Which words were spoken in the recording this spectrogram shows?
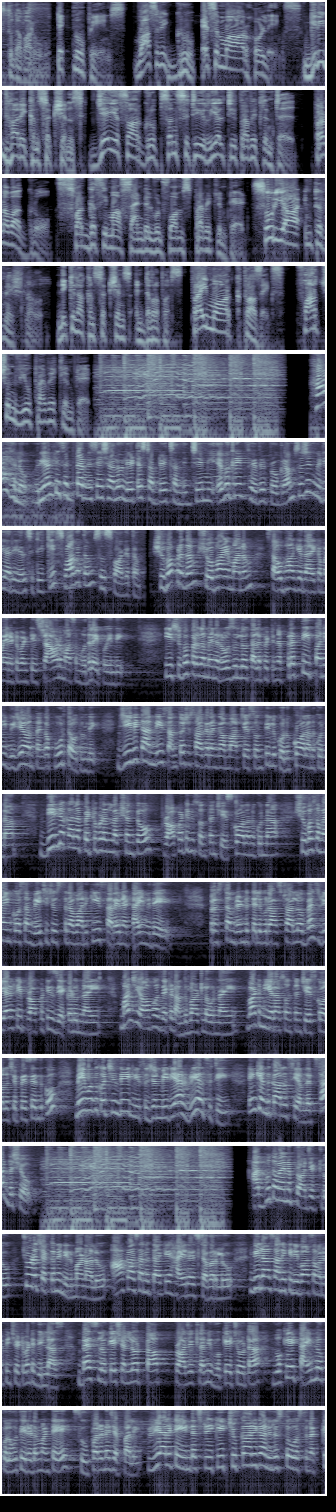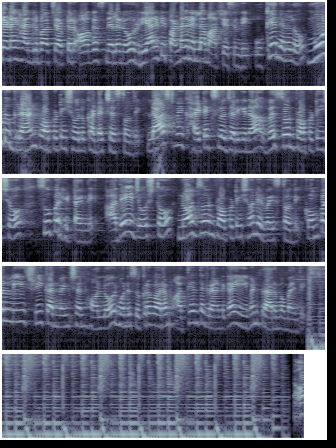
సమర్పిస్తున్నవారు techno paints Vasavi group SMR holdings Giridhari constructions JSR group sun city realty private limited Pranava group Swargaseema sandalwood farms private limited Surya international Nikhila constructions and developers Primark projects fortune view private limited hi hello reality sector విశేషాలు latest updates అందించే మీ evergreen favourite programme Sujan media real సిటీకి స్వాగతం సుస్వాగతం శుభప్రదం శోభాయమానం సౌభాగ్యదాయకమైనటువంటి శ్రావణ మాసం మొదలైపోయింది ఈ శుభప్రదమైన రోజుల్లో తలపెట్టిన ప్రతి పని విజయవంతంగా పూర్తవుతుంది జీవితాన్ని సంతోషసాగరంగా మార్చే సొంతిల్లు కొనుక్కోవాలనుకున్నా దీర్ఘకాల పెట్టుబడుల లక్ష్యంతో ప్రాపర్టీని సొంతం చేసుకోవాలనుకున్నా శుభ సమయం కోసం వేచి చూస్తున్న వారికి సరైన టైం ఇదే ప్రస్తుతం రెండు తెలుగు రాష్ట్రాల్లో బెస్ట్ రియాలిటీ ప్రాపర్టీస్ ఎక్కడున్నాయి మంచి ఆఫర్స్ ఎక్కడ అందుబాటులో ఉన్నాయి వాటిని ఎలా సొంతం చేసుకోవాలో చెప్పేసేందుకు మీ ముందుకు వచ్చింది మీ సుజన్ మీడియా రియల్ సిటీ ఇంకెందుకు ఆలస్యం లెట్ స్టార్ట్ ద షో అద్భుతమైన ప్రాజెక్టులు చూడచక్కని నిర్మాణాలు ఆకాశాన్ని తాకే హైరైజ్ టవర్లు విలాసానికి నివాసం అనిపించేటువంటి విల్లాస్ బెస్ట్ లొకేషన్లో టాప్ ప్రాజెక్టులన్నీ ఒకే చోట ఒకే టైంలో కొలువు తీరడం అంటే సూపర్ అనే చెప్పాలి రియాలిటీ ఇండస్ట్రీకి చుక్కానిగా నిలుస్తూ వస్తున్న కిరణై హైదరాబాద్ చాప్టర్ ఆగస్ట్ నెలను రియాలిటీ పండగ నెలలా మార్చేసింది ఒకే నెలలో మూడు గ్రాండ్ ప్రాపర్టీ షోలు కండక్ట్ చేస్తోంది లాస్ట్ వీక్ హైటెక్స్ లో జరిగిన west zone property show super hit అయింది అదే జోష్ తో నార్త్ జోన్ ప్రాపర్టీ షో నిర్వహిస్తోంది కొంపల్లి శ్రీ కన్వెన్షన్ హాల్లో మొన్న శుక్రవారం అత్యంత గ్రాండ్గా ఈ ఈవెంట్ ప్రారంభమైంది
